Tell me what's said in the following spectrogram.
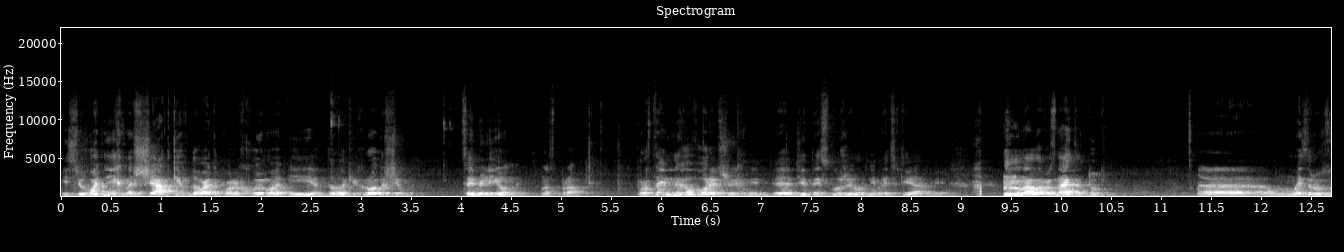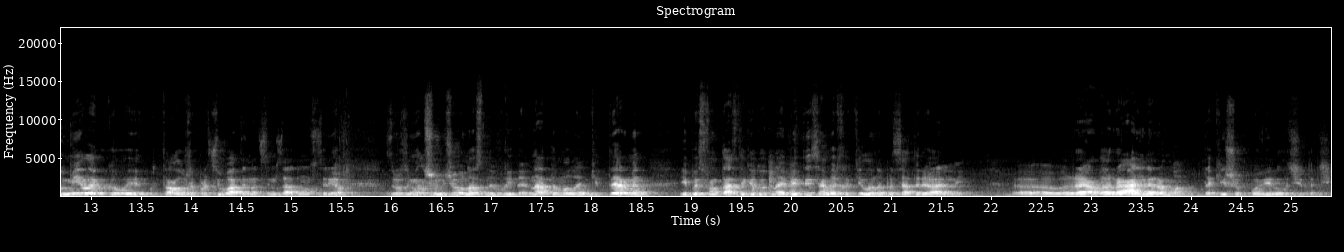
І сьогодні їх нащадків, давайте порахуємо, і далеких родичів, це мільйони насправді. Просто їм не говорять, що їхні е, діди служили в німецькій армії. Але ви знаєте, тут е, ми зрозуміли, коли стали вже працювати над цим задумом всерйоз, зрозуміли, що нічого у нас не вийде. Надто маленький термін, і без фантастики тут не обійтися, а ми хотіли написати реальний, е, реальний роман, такий, щоб повірили читачі.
